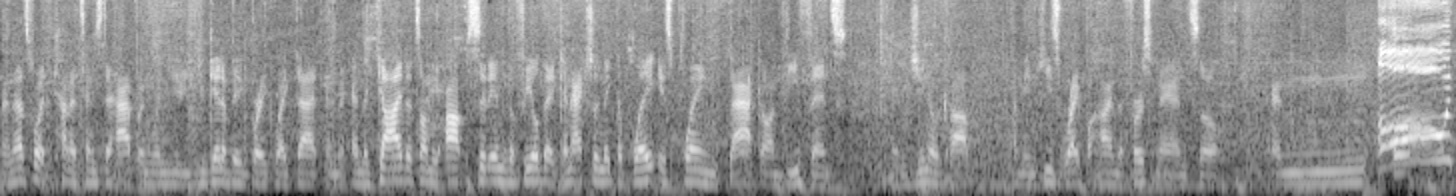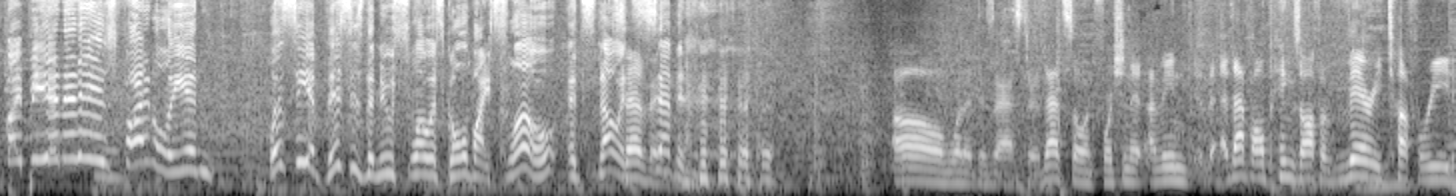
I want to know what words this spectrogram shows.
And that's what kind of tends to happen when you, you get a big break like that, and the, and the guy that's on the opposite end of the field that can actually make the play is playing back on defense. And Gino Cop, I mean, he's right behind the first man, so. And. Oh, it might be, in. it is finally. And Let's see if this is the new slowest goal by slow. It's no, it's seven. seven. oh, what a disaster. That's so unfortunate. I mean, th that ball pings off a very tough read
